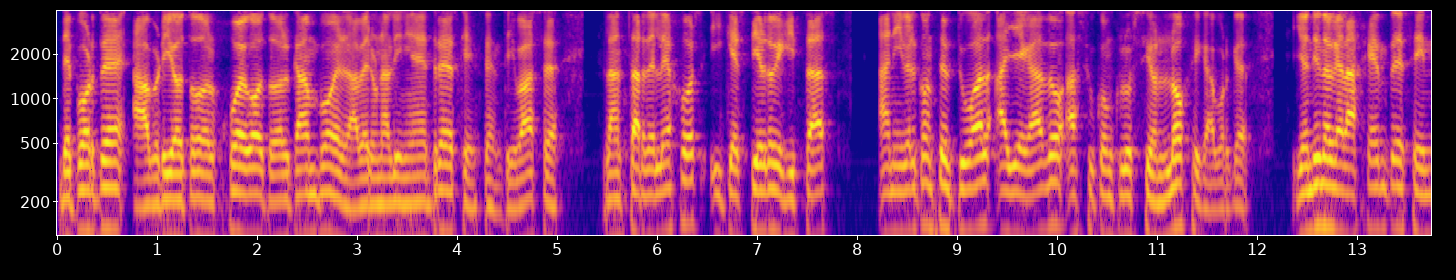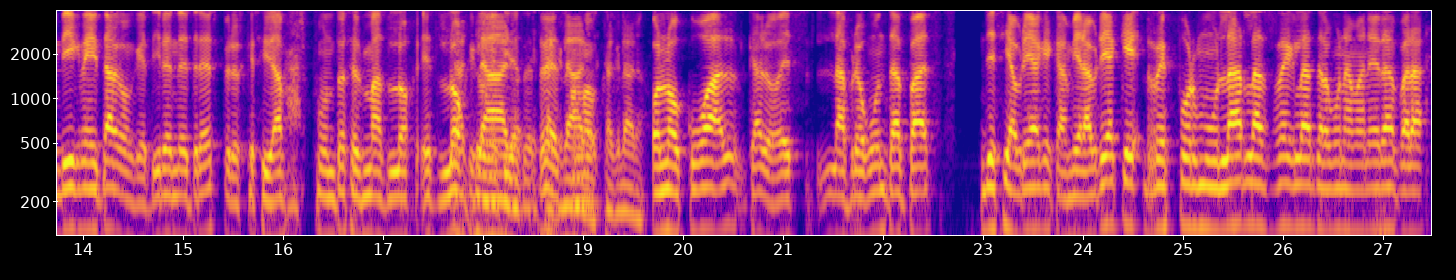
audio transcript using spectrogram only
deporte, abrió todo el juego, todo el campo, el haber una línea de tres que incentivase lanzar de lejos y que es cierto que quizás a nivel conceptual ha llegado a su conclusión lógica, porque yo entiendo que la gente se indigne y tal con que tiren de tres, pero es que si da más puntos es más es lógico que tiren de tres. Claro, con, lo, está claro. con lo cual, claro, es la pregunta, Patch, de si habría que cambiar. Habría que reformular las reglas de alguna manera para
